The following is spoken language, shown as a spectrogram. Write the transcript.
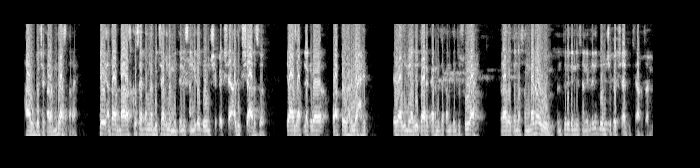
हा उद्याच्या काळामध्ये असणार आहे. हे आता बाळास्कर साहेबांना विचारलं मी त्यांनी सांगितलं दोनशे पेक्षा अधिकशे अर्ज हे आज आपल्याकडे प्राप्त झालेले आहेत. त्याला अजून यादी तयार करण्याचं काम त्यांचं सुरू आहे. तर आता त्यांना संध्याकाळ होईल पण तरी त्यांनी सांगितलं की दोनशे पेक्षा अधिकचे अर्ज आले.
